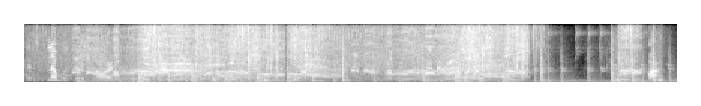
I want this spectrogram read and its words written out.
This level is gonna be hard. Fine.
